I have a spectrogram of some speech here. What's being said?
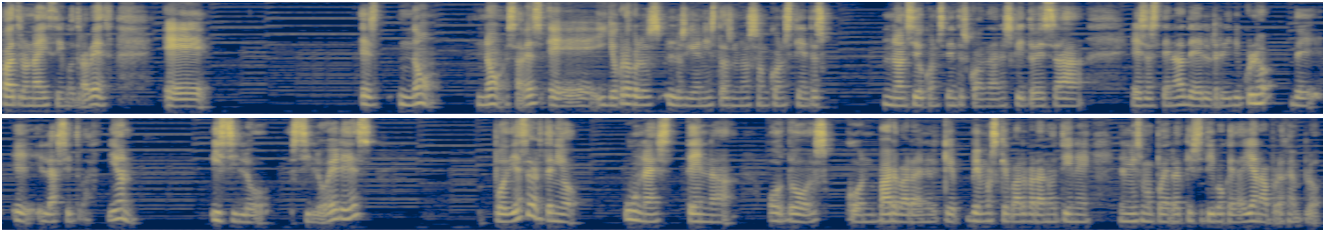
patronizing otra vez. es, no, no, ¿sabes? Eh, y yo creo que los, guionistas no son conscientes, no han sido conscientes cuando han escrito esa, esa escena del ridículo de eh, la situación. Y si lo, si lo eres, podías haber tenido una escena o dos con Bárbara en el que vemos que Bárbara no tiene el mismo poder adquisitivo que Diana, por ejemplo,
